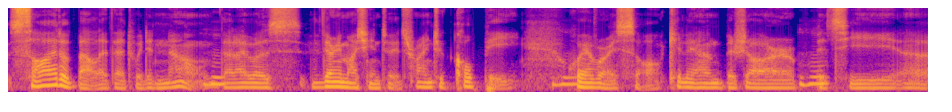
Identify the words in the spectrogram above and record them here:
side of ballet that we didn't know Mm-hmm. that I was very much into it, trying to copy Mm-hmm. whoever I saw, Kylián, Béjart, Petit, uh,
